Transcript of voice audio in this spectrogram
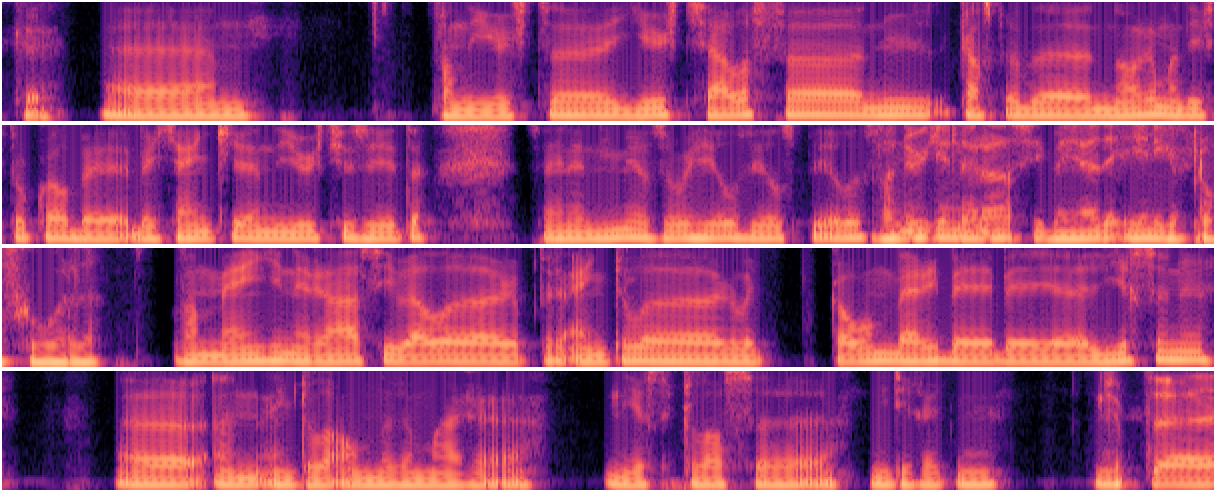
Oké. Van de jeugd, eh, jeugd zelf, eh, nu Casper de Norm, maar die heeft ook wel bij, bij Genkje in de jeugd gezeten. Zijn er niet meer zo heel veel spelers. Van uw Ik, eh, generatie ben jij de enige prof geworden. Van mijn generatie wel. eh, je hebt er enkele, gelijk Kouwenberg bij, bij eh, Lierse nu. Eh, en enkele andere, maar eh, in eerste klas uh, niet direct, nee. Je hebt, uh,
